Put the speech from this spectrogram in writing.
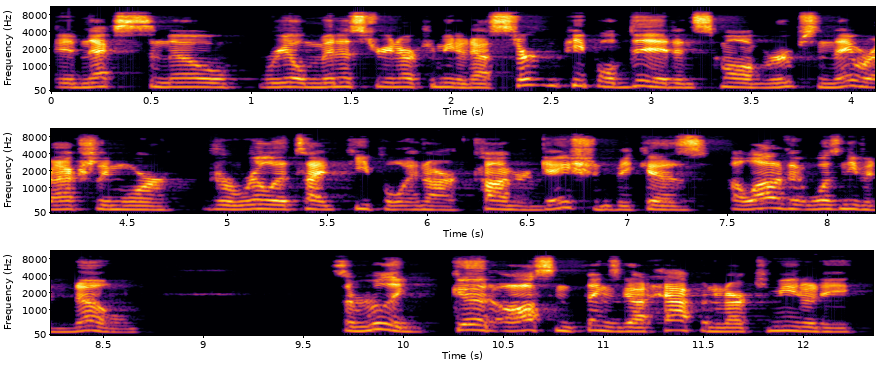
we did next to no real ministry in our community. Now, certain people did in small groups, and they were actually more guerrilla type people in our congregation because a lot of it wasn't even known. Some really good, awesome things got happened in our community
